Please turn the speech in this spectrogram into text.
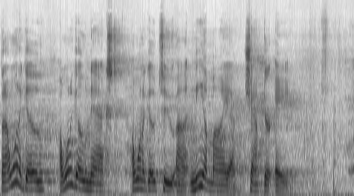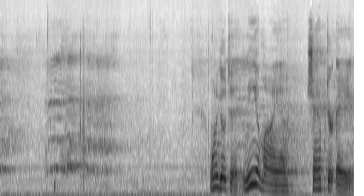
But I want to go. I want to go next. I want to go to uh, Nehemiah chapter eight. I want to go to Nehemiah chapter 8.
